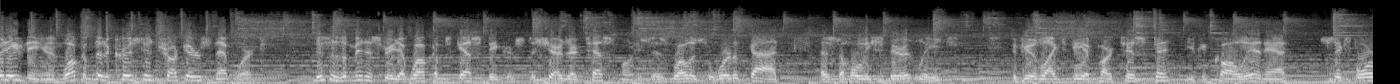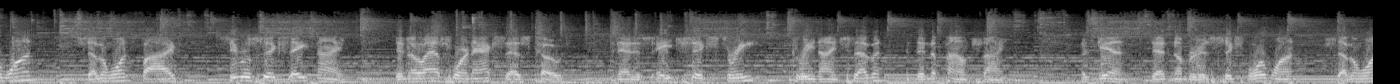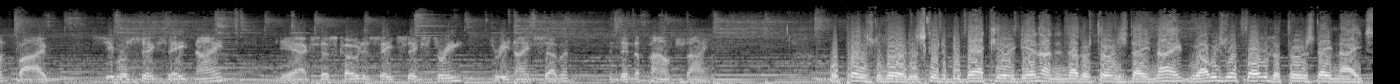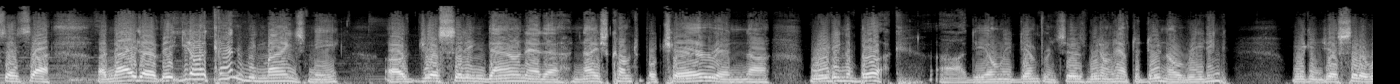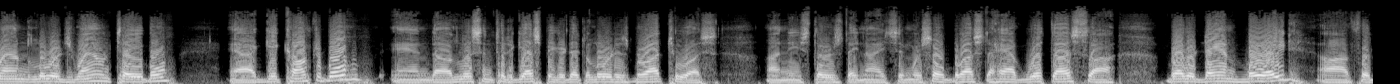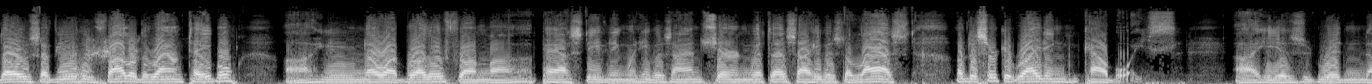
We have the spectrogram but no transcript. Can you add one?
Good evening and welcome to the Christian Truckers Network. This is a ministry that welcomes guest speakers to share their testimonies as well as the Word of God as the Holy Spirit leads. If you would like to be a participant, you can call in at 641-715-0689. Then they'll ask for an access code, and that is 863-397, and then the pound sign. Again, that number is 641-715-0689. The access code is 863-397 and then the pound sign. Well, praise the Lord. It's good to be back here again on another Thursday night. We always look forward to Thursday nights. It's uh, a night of, you know, it kind of reminds me of just sitting down at a nice, comfortable chair and uh, reading a book. Uh, the only difference is we don't have to do no reading. We can just sit around the Lord's round table uh, get comfortable and uh, listen to the guest speaker that the Lord has brought to us on these Thursday nights. And we're so blessed to have with us uh, Brother Dan Boyd. Uh, for those of you who follow the round table, uh, you know our brother from uh, past evening when he was on sharing with us. Uh, he was the last of the circuit riding cowboys. He has ridden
